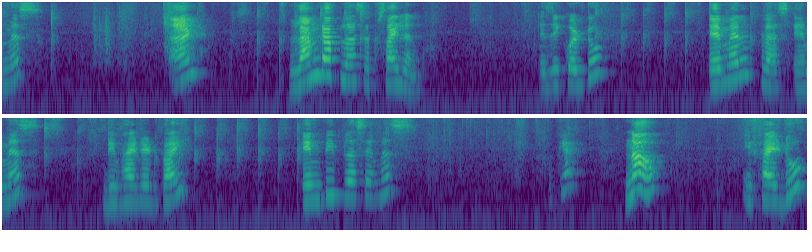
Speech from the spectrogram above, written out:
ms and lambda plus epsilon is equal to ml plus ms divided by mp plus ms. Okay. Now, if I do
